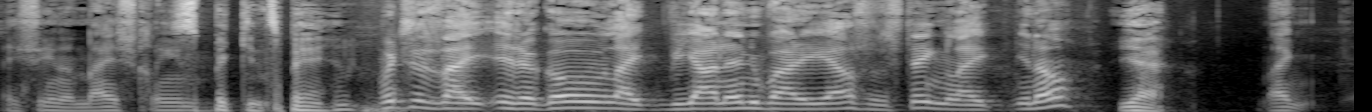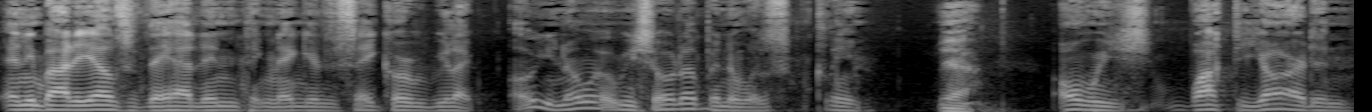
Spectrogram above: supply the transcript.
they seen a nice clean, Spick and span. which is like it'll go like beyond anybody else's thing. Like you know, Yeah. like anybody else, if they had anything negative to say, Corey would be like, "Oh, you know what? We showed up and it was clean. Yeah. Oh, we walked the yard and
